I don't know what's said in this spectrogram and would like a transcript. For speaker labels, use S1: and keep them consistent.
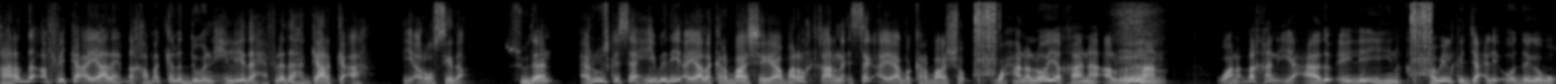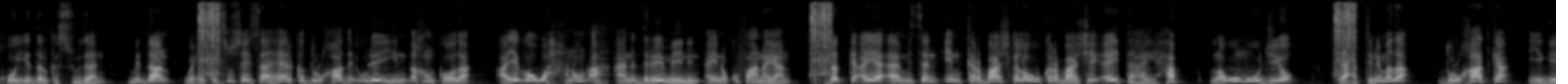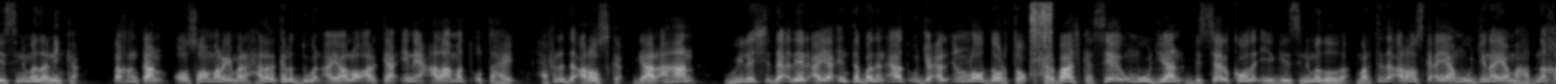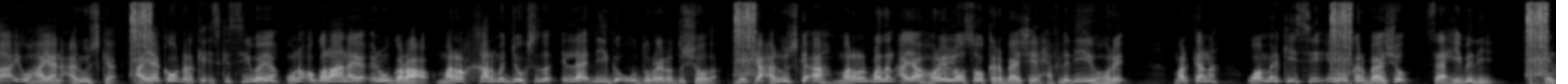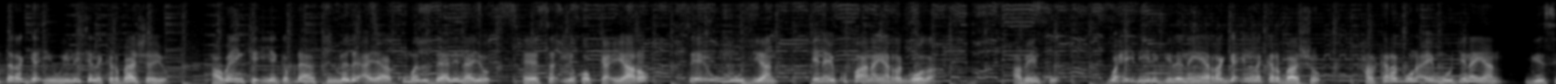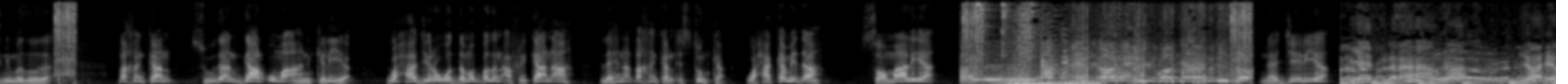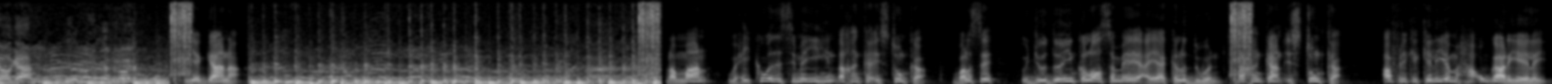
S1: qaaradda afrika ayaa leh dhaqamo kala duwan xilliyada xafladaha gaarka ah iyo aroosyada. Suudaan caruuska saaxiibadii ayaa la karbaashayaa mararka qaarna isaga ayaaba karbaasho waxaana loo yaqaanaa albataan waana dhaqan iyo caado ay leeyihiin qabiilka jacli oo dega waqooyiga dalka suudaan. Middan waxay ku tusaysaa heerka dulqaad ay u leeyihiin dhaqankooda ayagoo wax xanuun ah aana dareemaynin ayna ku faanayaan dadka ayaa aaminsan in karbaashka lagu karbaashay ay tahay hab lagu muujiyo saaxiibtinimada dulqaadka iyo geesnimada ninka. Dhaqankan oo soo maray marxalado kala duwan ayaa loo arkaa inay calaamad u tahay xafladda arooska gaar ahaan wiilasha da'deer ayaa inta badan aad u jecel in loo doorto karbaashka si ay u muujiyaan biseelkooda iyo geesnimadooda martida arooska ayaa muujinaya mahadnaqa ay u hayaan caruuska ayagoo dharka iska siiwaya una oggolaanaya inuu garaaco. Mararka qaar ma joogsado ilaa dhiigga uu dureero dushooda. Midka caruuska ah marar badan ayaa horey loo soo karbaashay xafladihii hore. Markana waa markiisii inuu karbaasho saaxiibadii. Inta ragga iyo wiilasha la karbaashayo haweenka iyo gabdhaha tuulada ayaa ku madadaalinayo heese iyo koobka ciyaaro si ay u muujiyaan inay ku faanayaan raggooda. Habeenku waxay dhiirigelinayaan ragga in la karbaasho halka ragguna ay muujinayaan geesnimadooda dhaqankan suudaan gaar uma ahan keliya. Waxaa jira waddamo badan afrikaan ah lehna dhaqankan istunka. Waxaa ka mid ah soomaaliya nigeria iyo ghana dhammaan waxay ka wada siman yihiin dhaqanka istunka balse ujeeddooyinka loo sameeya ayaa kala duwan. Dhaqankan istunka afrika keliya maxaa u gaar yeelay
